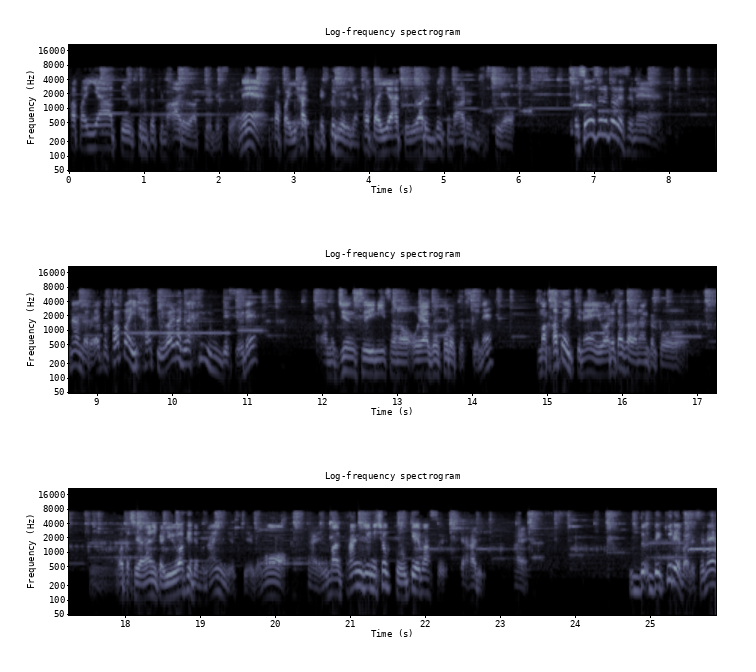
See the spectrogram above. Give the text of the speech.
パパ嫌っていう来る時もあるわけですよね。パパ嫌って言って来る時には、パパ嫌って言われる時もあるんですよ。でそうするとですね、なんだろう、やっぱパパ嫌って言われたくないんですよね。あの、純粋にその親心としてね。まあ、かといってね、言われたからなんかこう、うん、私が何か言うわけでもないんですけれども、はい。まあ、単純にショックを受けます。やはり。はい。でできればですね、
